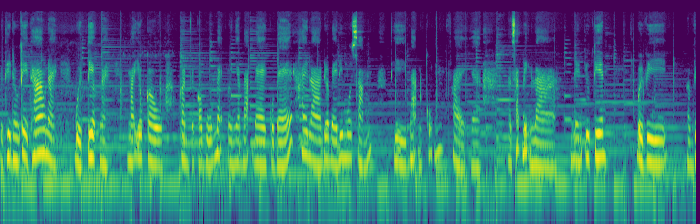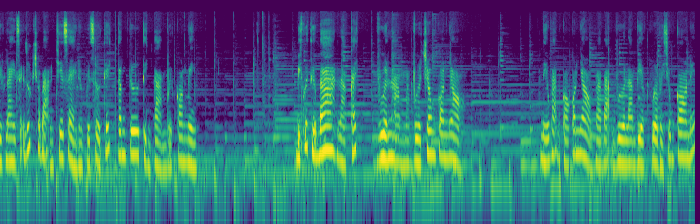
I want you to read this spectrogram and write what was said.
buổi thi đấu thể thao này buổi tiệc này mà yêu cầu cần phải có bố mẹ ở nhà bạn bè của bé hay là đưa bé đi mua sắm thì bạn cũng phải à, à xác định là nên ưu tiên. Bởi vì à, việc này sẽ giúp cho bạn chia sẻ được với sở thích tâm tư tình cảm với con mình. Bí quyết thứ ba là cách vừa làm mà vừa trông con nhỏ. Nếu bạn có con nhỏ và bạn vừa làm việc vừa phải trông con ấy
